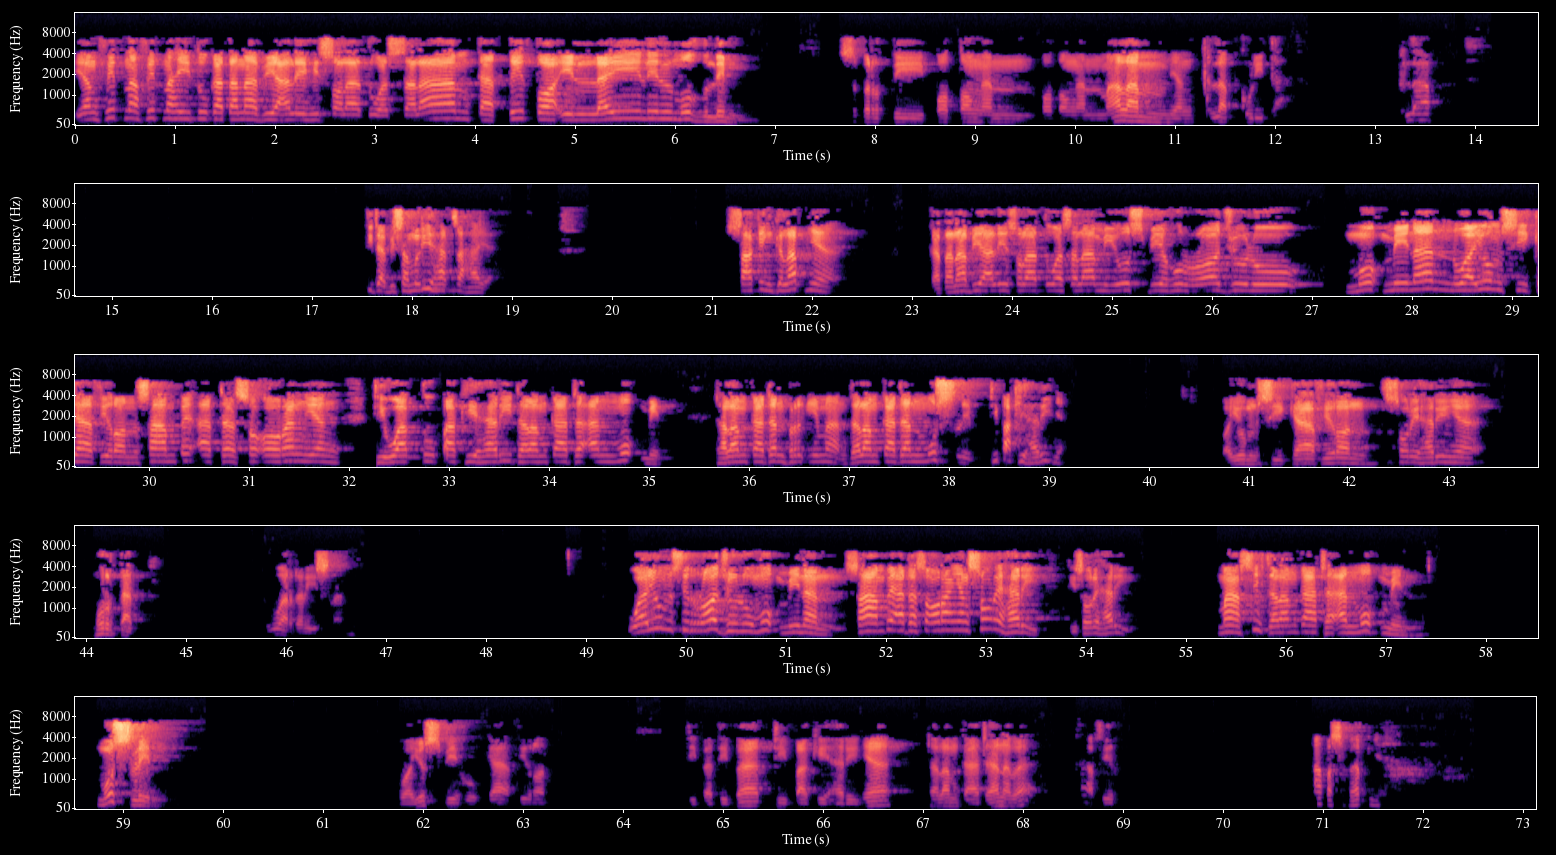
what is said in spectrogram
Yang fitnah-fitnah itu kata Nabi alaihi salatu wassalam kaqita'il lailil muzlim seperti potongan-potongan malam yang gelap gulita. Gelap. Tidak bisa melihat cahaya. Saking gelapnya, kata Nabi Ali Shallallahu Wasallam, yusbihur rajulu mu'minan wa yumsi kafiran sampai ada seorang yang di waktu pagi hari dalam keadaan mukmin dalam keadaan beriman, dalam keadaan muslim di pagi harinya. Wayumsi kafiron sore harinya murtad keluar dari Islam. Wayumsi rajulu mu'minan sampai ada seorang yang sore hari di sore hari masih dalam keadaan mukmin muslim wa yusbihu tiba-tiba di pagi harinya dalam keadaan apa? Kafir. Apa sebabnya?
